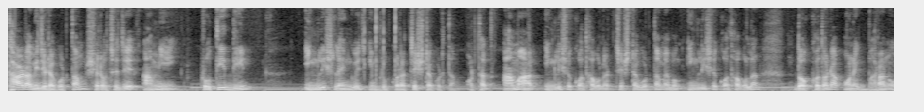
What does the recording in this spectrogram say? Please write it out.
থার্ড আমি যেটা করতাম, সেটা হচ্ছে যে আমি প্রতিদিন ইংলিশ ল্যাঙ্গুয়েজ ইমপ্রুভ করার চেষ্টা করতাম। অর্থাৎ আমার ইংলিশে কথা বলার চেষ্টা করতাম এবং ইংলিশে কথা বলার দক্ষতাটা অনেক বাড়ানো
